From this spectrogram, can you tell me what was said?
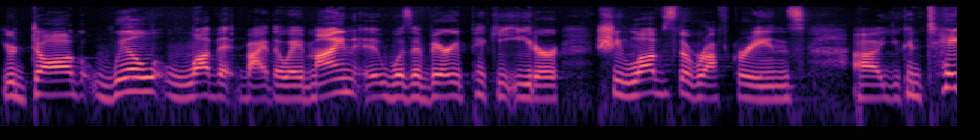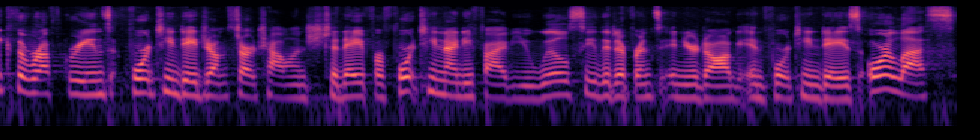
Your dog will love it, by the way. Mine was a very picky eater. She loves the Ruff Greens. Uh, you can take the Ruff Greens 14 day jumpstart challenge today for $14.95. You will see the difference in your dog in 14 days or less.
